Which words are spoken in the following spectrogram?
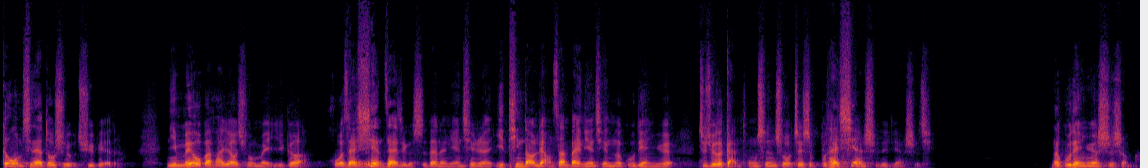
跟我们现在都是有区别的，你没有办法要求每一个活在现在这个时代的年轻人，一听到两三百年前的古典音乐就觉得感同身受，这是不太现实的一件事情。那古典音乐是什么？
